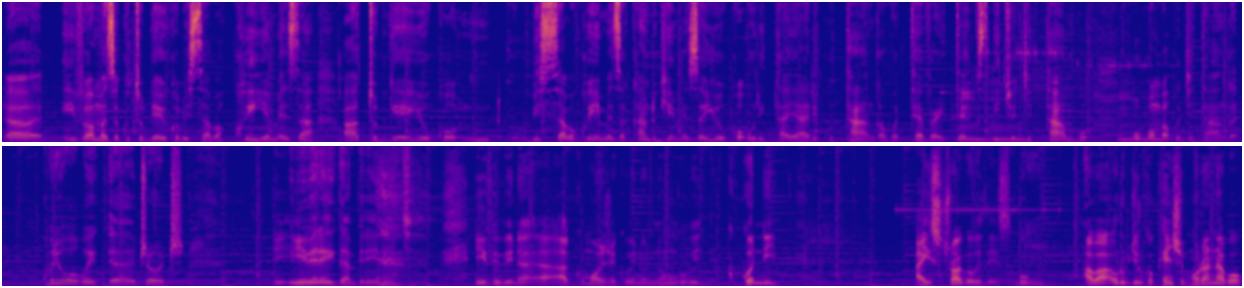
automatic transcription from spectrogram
Uh, ive bamaze kutubwira yuko bisaba kwiyemeza aho tubwiye yuko bisaba kwiyemeza kandi ukiyemeza yuko uri tayari gutanga whatever it takes Mhm. icyo gitambo Mm. ugomba kugitanga kuri wowe uh, george imibereho igambiriye ni iki ivi bintu a- akomoje ku bintu nungu bi- kuko ni i struggle with this Mm. aba urubyiruko kenshi mpura nabo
